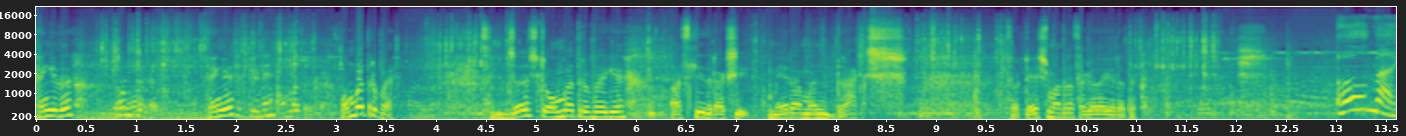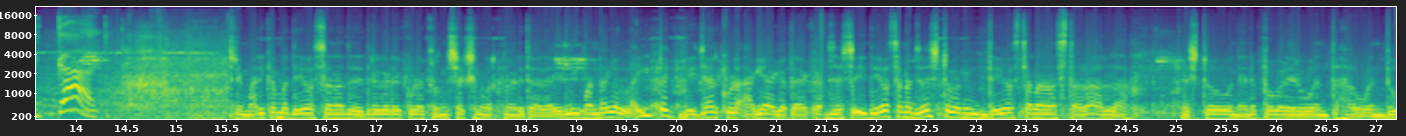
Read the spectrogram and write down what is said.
ಹೆಂಗಿದೆ? ಹೆಂಗೆ? ಒಂಬತ್ತು ರೂಪಾಯಿ. ಜಸ್ಟ್ ಒಂಬತ್ತು ರೂಪಾಯಿಗೆ ಅಸ್ಲಿ ದ್ರಾಕ್ಷಿ. ಮೇರಾ ಮನ್ ದ್ರಾಕ್ಷ್. ಸೊ ಟೇಸ್ಟ್ ಮಾತ್ರ ಸಗದಾಗಿರುತ್ತೆ Oh ಮೈ ಗಾಡ್ ಶ್ರೀ ಮಾರಿಕಂಬ ದೇವಸ್ಥಾನದ ಎದುರುಗಡೆ ಕೂಡ ಕನ್ಸ್ಟ್ರಕ್ಷನ್ ವರ್ಕ್ ನಡೀತಾ ಇದೆ. ಇಲ್ಲಿಗೆ ಬಂದಾಗ ಲೈಟಾಗಿ ಬೇಜಾರು ಕೂಡ ಆಗೇ ಆಗುತ್ತೆ. ಯಾಕಂದ್ರೆ ಜಸ್ಟ್ ಈ ದೇವಸ್ಥಾನ ಜಸ್ಟ್ ಒಂದು ದೇವಸ್ಥಾನ ಸ್ಥಳ ಅಲ್ಲ. ಎಷ್ಟೋ ನೆನಪುಗಳಿರುವಂತಹ ಒಂದು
